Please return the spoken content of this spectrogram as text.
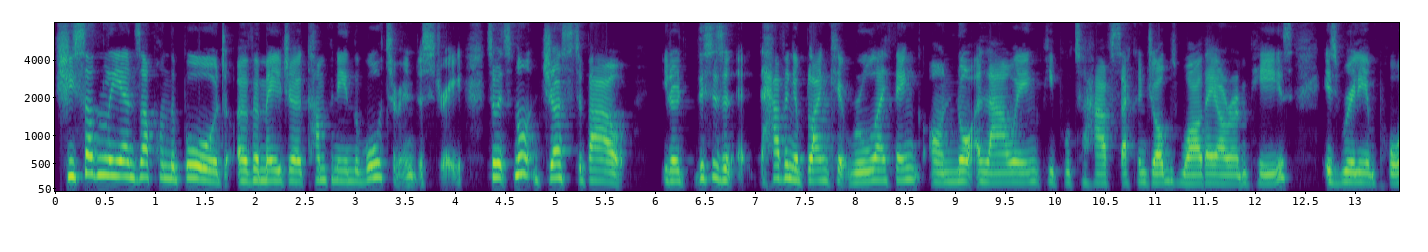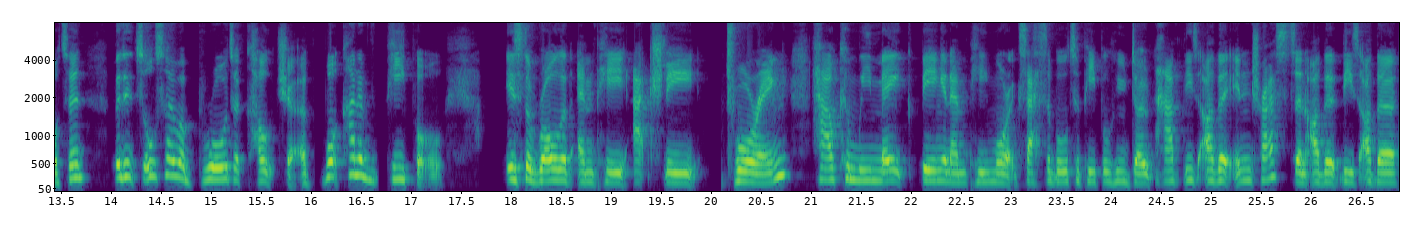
she suddenly ends up on the board of a major company in the water industry. So it's not just about you know this is not having a blanket rule i think on not allowing people to have second jobs while they are mps is really important but it's also a broader culture of what kind of people is the role of mp actually drawing how can we make being an mp more accessible to people who don't have these other interests and other these other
